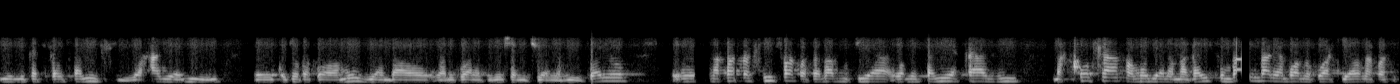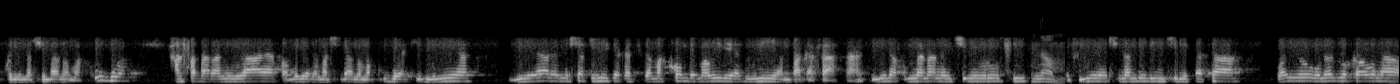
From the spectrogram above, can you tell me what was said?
ni katika ufanisi wa hali ya juu eh, kutoka kwa waamuzi ambao walikuwa wanachezesha michuano hii. Kwa hiyo wanapata e, sifa kwa sababu pia wamefanyia kazi makosa pamoja na madhaifu mbalimbali ambao wamekuwa wakiyaona kwenye mashindano makubwa hasa barani Ulaya pamoja na mashindano makubwa ya kidunia. VAR imeshatumika katika makombe mawili ya dunia mpaka sasa, elfu mbili na kumi na nane nchini Urusi, elfu mbili na ishirini na mbili nchini Kataa. Kwa hiyo unaweza ukaona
